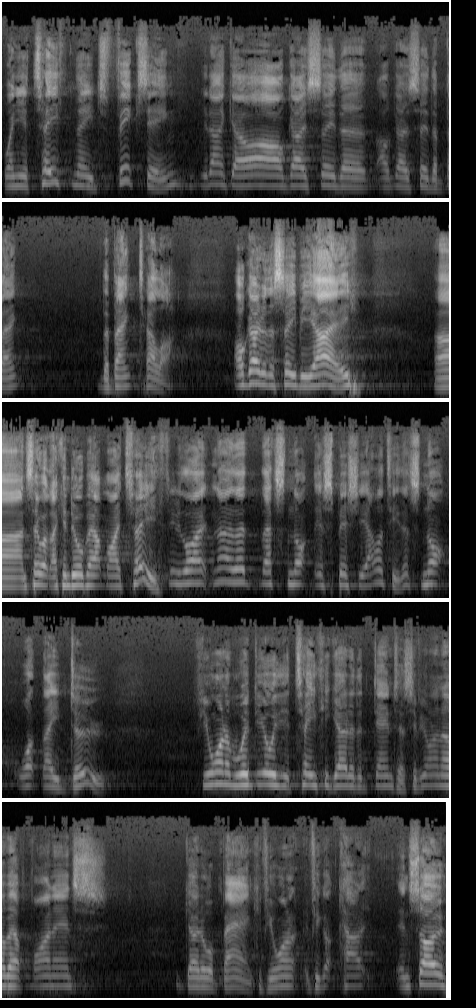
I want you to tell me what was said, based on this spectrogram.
When your teeth needs fixing, you don't go, oh, I'll go see the, I'll go see the bank, the bank teller. I'll go to the CBA uh, and see what they can do about my teeth. You're like, no, that, that's not their speciality. That's not what they do. If you want to deal with your teeth, you go to the dentist. If you want to know about finance, go to a bank. If you want, if you got car, and so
